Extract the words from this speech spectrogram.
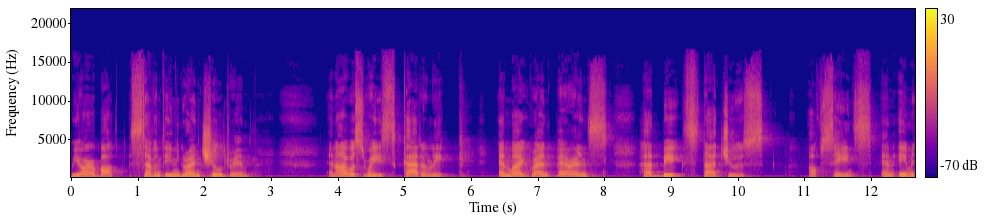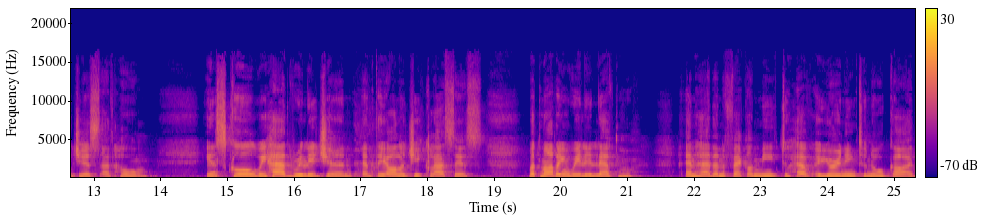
We are about 17 grandchildren. And I was raised Catholic, and my grandparents had big statues of saints and images at home. In school, we had religion and theology classes, but nothing really left me and had an effect on me to have a yearning to know God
